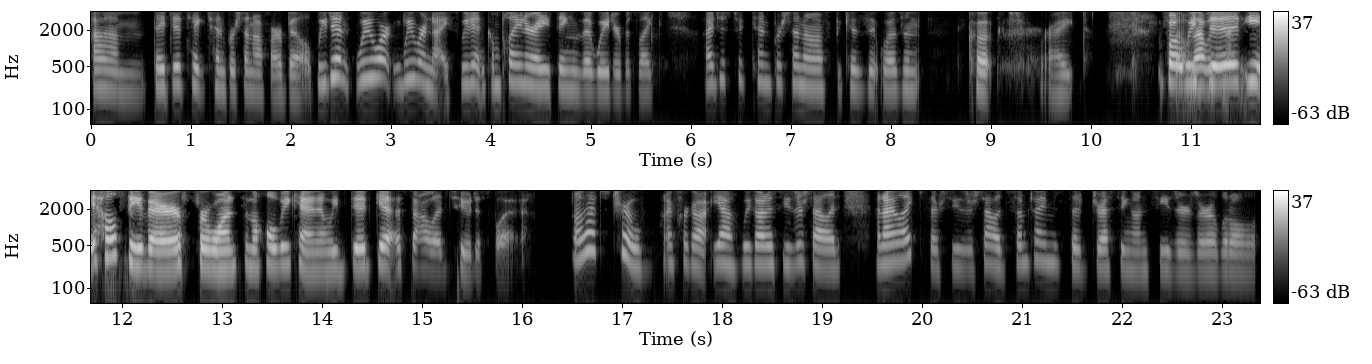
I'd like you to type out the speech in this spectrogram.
Um, they did take ten percent off our bill. We didn't. We weren't. We were nice. We didn't complain or anything. The waiter was like, "I just took ten percent off because it wasn't cooked right." But so we did nice. eat healthy there for once in the whole weekend, and we did get a salad too to split. Oh, that's true. I forgot. Yeah, we got a Caesar salad, and I liked their Caesar salad. Sometimes the dressing on Caesars are a little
